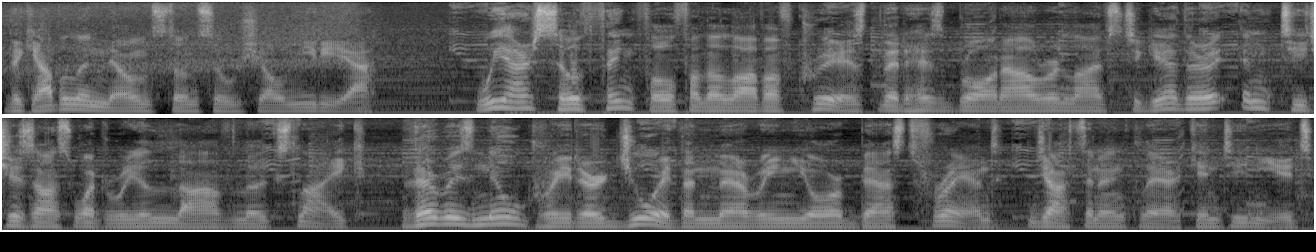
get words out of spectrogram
the couple announced on social media. We are so thankful for the love of Christ that has brought our lives together and teaches us what real love looks like. There is no greater joy than marrying your best friend, Justin and Claire continued.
